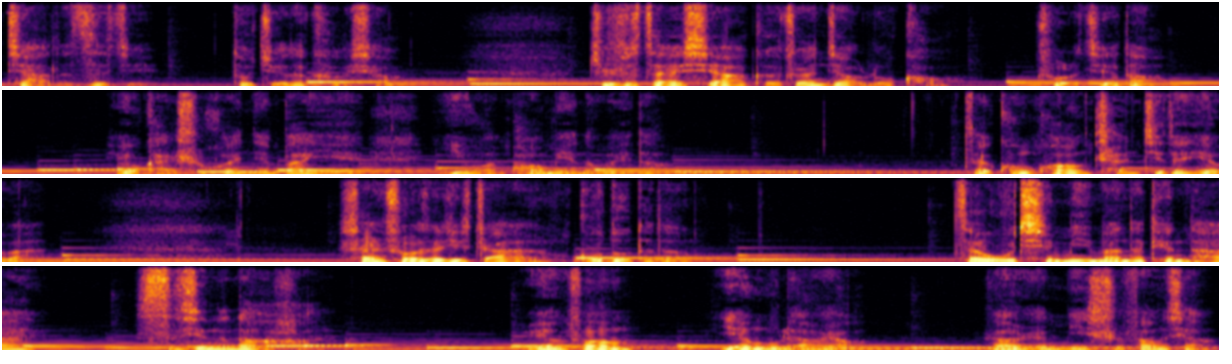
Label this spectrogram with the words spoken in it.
假的自己都觉得可笑。只是在下个转角路口出了街道，又开始怀念半夜一碗泡面的味道。在空旷沉寂的夜晚，闪烁着一盏孤独的灯，在雾气弥漫的天台，撕心的呐喊。远方烟雾缭绕。让人迷失方向，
